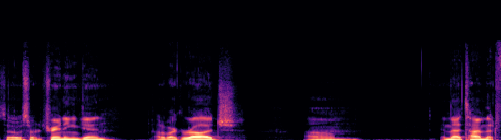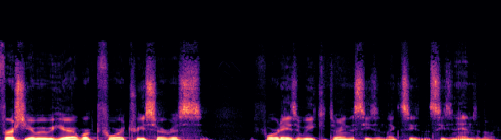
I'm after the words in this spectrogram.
So I started training again out of our garage. Um, in that time, that first year we were here, I worked for a tree service four days a week during the season. Like the season, the season ends in the winter.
